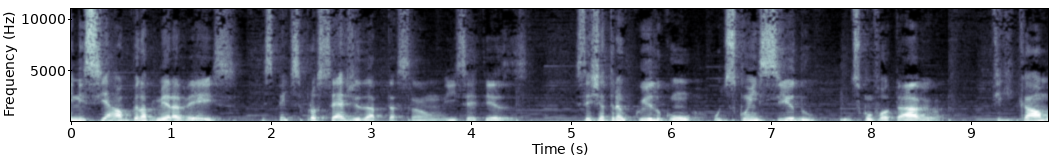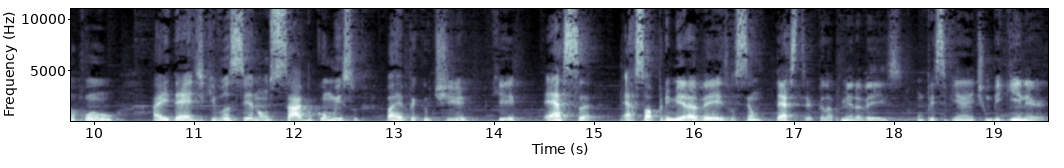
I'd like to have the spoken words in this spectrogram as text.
inicia algo pela primeira vez, respeite esse processo de adaptação e incertezas. Esteja tranquilo com o desconhecido, o desconfortável. Fique calmo com a ideia de que você não sabe como isso vai repercutir, que essa é a sua primeira vez, você é um tester pela primeira vez, um principiante, um beginner.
